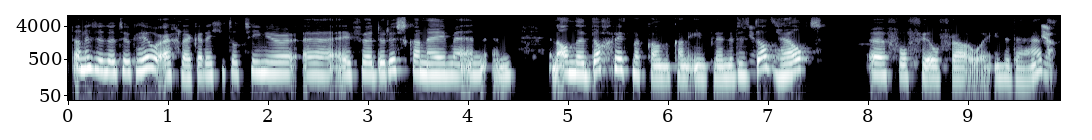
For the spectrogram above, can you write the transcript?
Dan is het natuurlijk heel erg lekker dat je tot tien uur uh, even de rust kan nemen en, en een ander dagritme kan, kan inplannen. Dus ja. dat helpt uh, voor veel vrouwen inderdaad. Ja.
